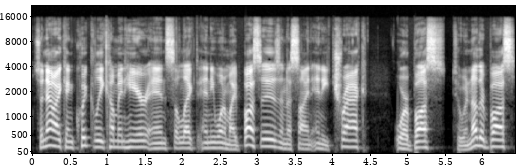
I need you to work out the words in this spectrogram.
So now I can quickly come in here and select any one of my buses and assign any track or bus to another bus.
